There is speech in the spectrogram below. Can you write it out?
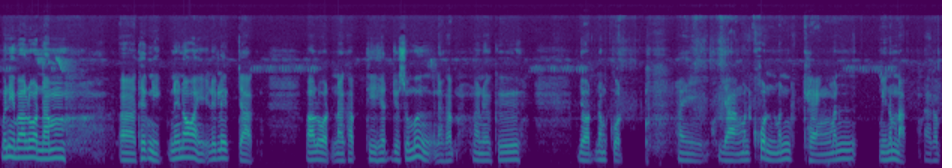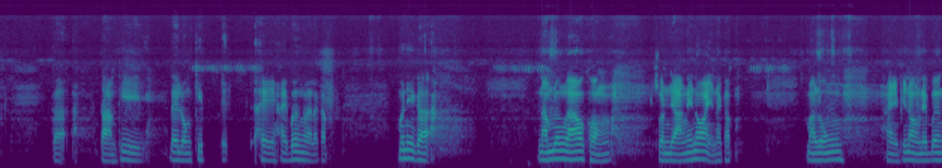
มื้อนี้บ้าโรดนำ เทคนิคน้อยๆ เล็กๆ จากบาโรดนะครับที่เฮ็ดอยู่ซุมือนะครับนั่นก็คือหยอดน้ำกดให้ยางมันข้นมันแข็งมันมีน้ำหนักนะครับ ก็ตามที่ได้ลงคลิปให้ให้เบิ้งแล้วแหละครับเมื่อนี้ก็นำเรื่องราวของส่วนยางน้อยๆนะครับ มาลงให้พี่น้องได้เบิ้ง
